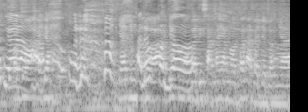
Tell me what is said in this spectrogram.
Enggak berdoa lah. aja. Bener. ya tinggal Aduh, doa aja semoga di sana yang nonton ada jodohnya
